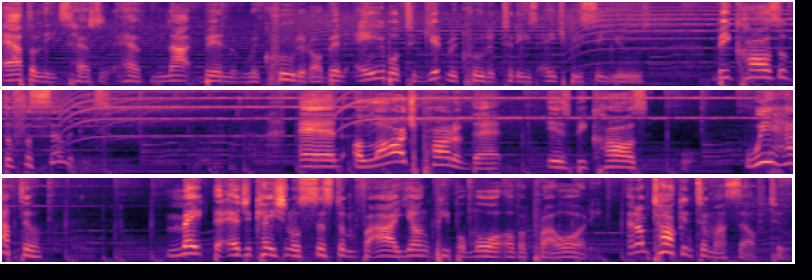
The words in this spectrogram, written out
athletes has have not been recruited or been able to get recruited to these HBCUs because of the facilities. And a large part of that is because we have to make the educational system for our young people more of a priority. And I'm talking to myself too.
